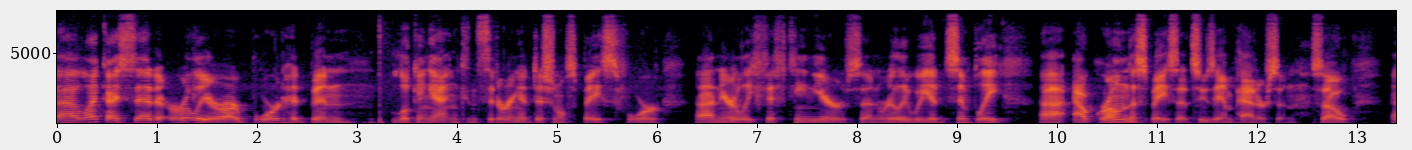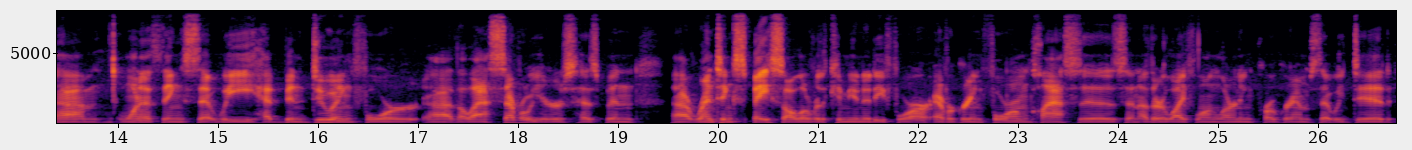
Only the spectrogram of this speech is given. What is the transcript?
uh, like I said earlier, our board had been looking at and considering additional space for uh, nearly 15 years, and really we had simply uh, outgrown the space at Suzanne Patterson. So um, one of the things that we had been doing for uh, the last several years has been uh, renting space all over the community for our Evergreen Forum classes and other lifelong learning programs that we did.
